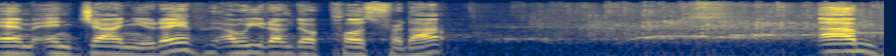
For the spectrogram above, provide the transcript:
um, in January. A wee round of applause for that. Um,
